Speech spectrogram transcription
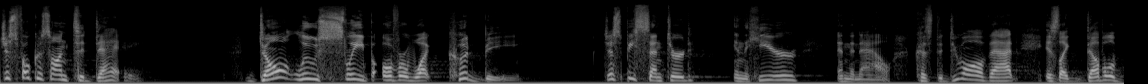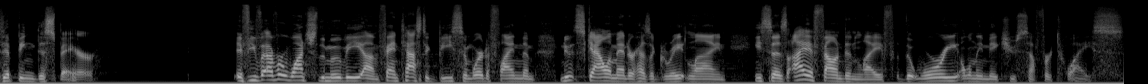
just focus on today. Don't lose sleep over what could be. Just be centered in the here and the now. Because to do all of that is like double dipping despair. If you've ever watched the movie um, Fantastic Beasts and Where to Find Them, Newt Scamander has a great line. He says, I have found in life that worry only makes you suffer twice.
